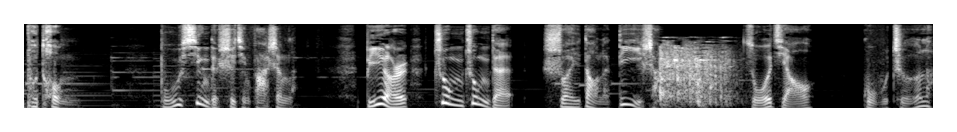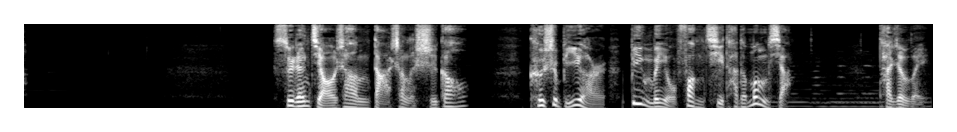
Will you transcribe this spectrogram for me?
扑通！不幸的事情发生了，比尔重重的摔到了地上，左脚骨折了。虽然脚上打上了石膏，可是比尔并没有放弃他的梦想。他认为，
